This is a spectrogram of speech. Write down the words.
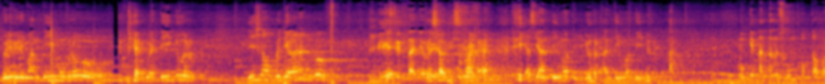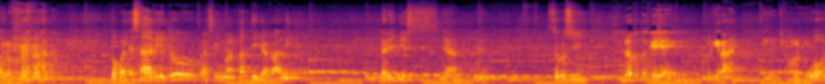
Gue diminum antimo bro. Biar gue tidur. Jadi selama perjalanan gue Dibius ceritanya lu ya? habis makan dikasih antimo tidur antimo tidur mungkin tante lu sumpek apa lu pokoknya sehari itu kasih makan tiga kali dari bisnya iya. seru sih berapa tuh biayanya itu perkiraan kalau dulu Wah,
